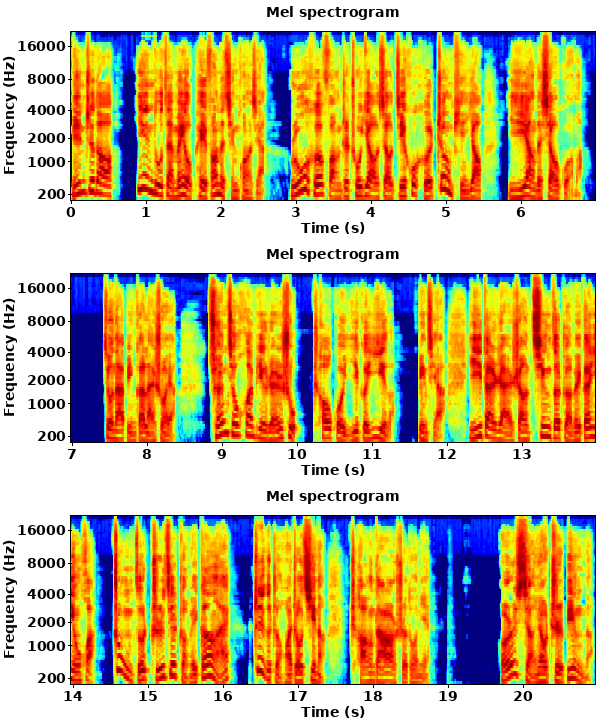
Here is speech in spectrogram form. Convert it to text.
您知道印度在没有配方的情况下，如何仿制出药效几乎和正品药一样的效果吗？就拿丙肝来说呀，全球患病人数超过一个亿了，并且啊，一旦染上，轻则转为肝硬化，重则直接转为肝癌，这个转化周期呢，长达二十多年。而想要治病呢，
